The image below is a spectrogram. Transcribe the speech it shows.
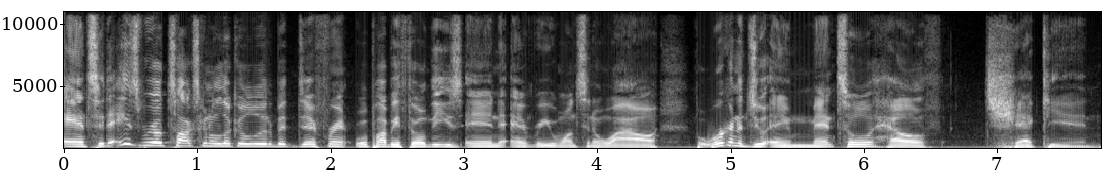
and today's Real Talk is going to look a little bit different. We'll probably throw these in every once in a while, but we're going to do a mental health check in.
